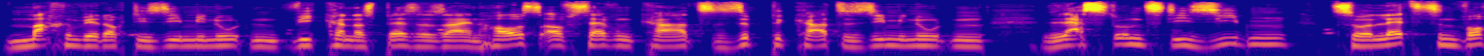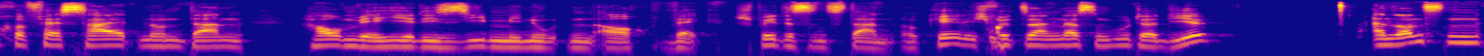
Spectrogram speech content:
machen wir doch die sieben Minuten. Wie kann das besser sein? House of Seven Cards, siebte Karte, sieben Minuten. Lasst uns die sieben zur letzten Woche festhalten und dann hauen wir hier die sieben Minuten auch weg. Spätestens dann, okay? Ich würde sagen, das ist ein guter Deal. Ansonsten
